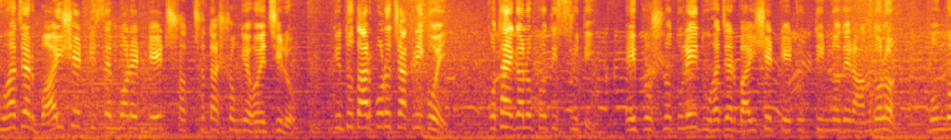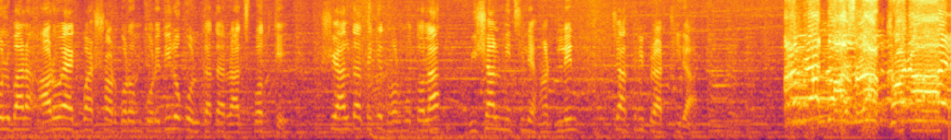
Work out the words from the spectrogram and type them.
দু হাজার বাইশের ডিসেম্বরের টেট স্বচ্ছতার সঙ্গে হয়েছিল, কিন্তু তারপরও চাকরি কই? কোথায় গেল প্রতিশ্রুতি? এই প্রশ্ন তুলেই দু হাজার বাইশের টেট উত্তীর্ণদের আন্দোলন মঙ্গলবার আরও একবার সরগরম করে দিল কলকাতার রাজপথকে। শিয়ালদা থেকে ধর্মতলা বিশাল মিছিলে হাঁটলেন চাকরি প্রার্থীরা। আমরা দশ লক্ষ নয়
